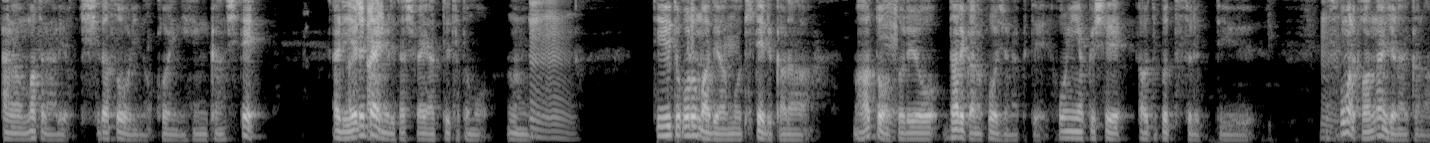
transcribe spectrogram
あの、まさにあれよ、岸田総理の声に変換して、あリアルタイムで確かやってたと思う。うん。っうんうん。ていうところまではもう来てるから、まあ、あとはそれを誰かの声じゃなくて翻訳してアウトプットするっていう、うんそこまで変わんないんじゃないかな、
